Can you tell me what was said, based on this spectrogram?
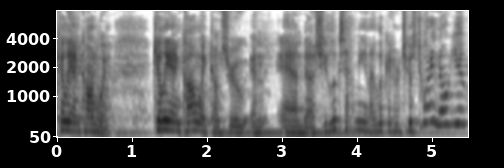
Kellyanne Conway. Kellyanne Conway comes through and and uh, she looks at me and I look at her and she goes, "Do I know you?"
